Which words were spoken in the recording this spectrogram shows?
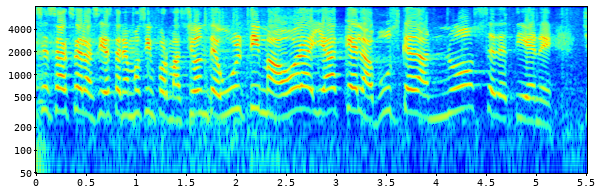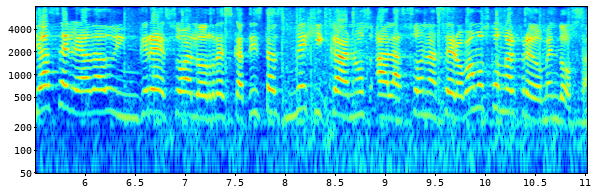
Gracias Axel, así es, tenemos información de última hora ya que la búsqueda no se detiene. Ya se le ha dado ingreso a los rescatistas mexicanos a la zona cero. Vamos con Alfredo Mendoza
